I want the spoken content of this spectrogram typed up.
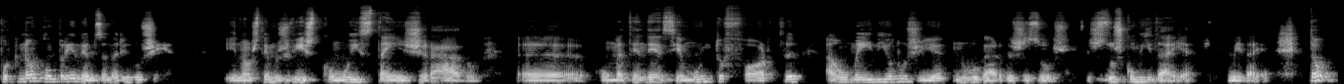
porque não compreendemos a Mariologia. E nós temos visto como isso tem gerado uh, uma tendência muito forte a uma ideologia no lugar de Jesus. Jesus como ideia. Como ideia. Então,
